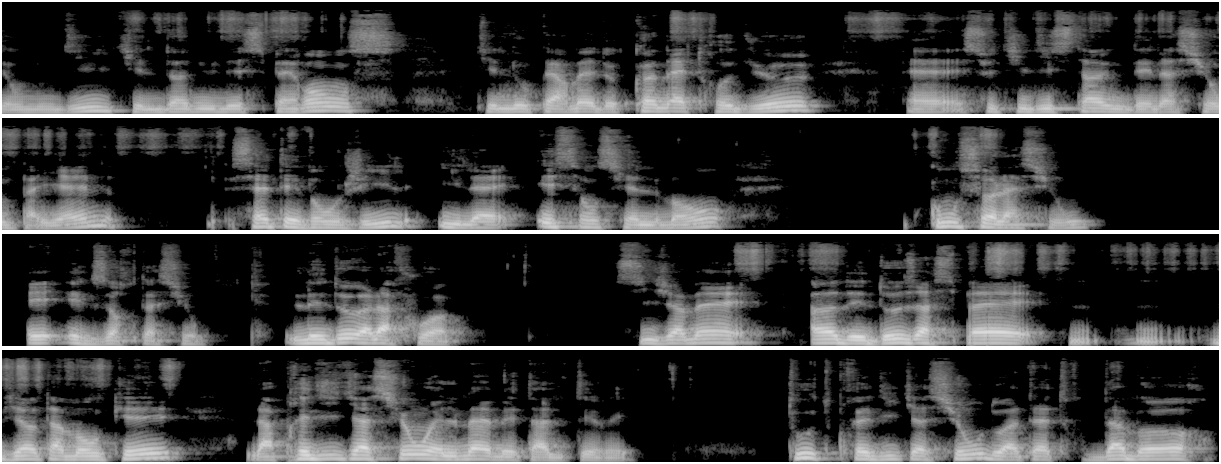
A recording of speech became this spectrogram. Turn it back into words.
on nous dit qu'il donne une espérance, qu'il nous permet de connaître Dieu, ce qui distingue des nations païennes. Cet évangile, il est essentiellement consolation et exhortation, les deux à la fois. Si jamais un des deux aspects vient à manquer, la prédication elle-même est altérée. Toute prédication doit être d'abord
